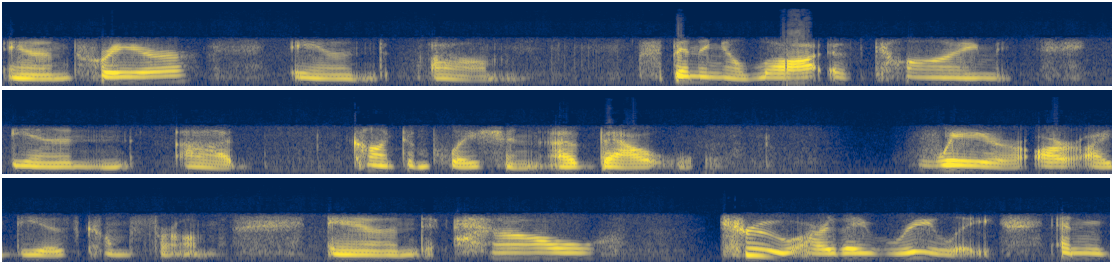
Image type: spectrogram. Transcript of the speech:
and prayer and um, spending a lot of time in uh, contemplation about where our ideas come from and how true are they really and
